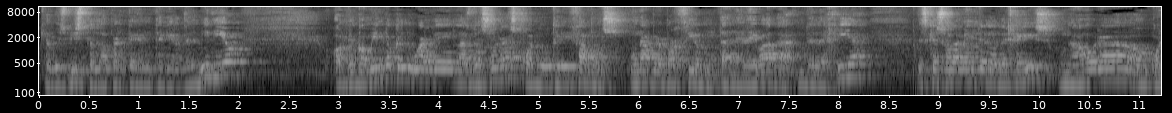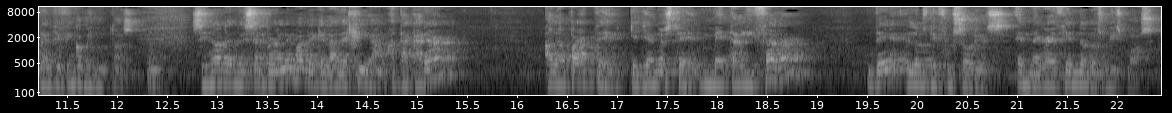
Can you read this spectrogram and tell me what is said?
que habéis visto en la parte anterior del vídeo, os recomiendo que en lugar de las dos horas, cuando utilizamos una proporción tan elevada de lejía, es que solamente lo dejéis una hora o 45 minutos. Si no, tendréis el problema de que la lejía atacará a la parte que ya no esté metalizada de los difusores, ennegreciendo los mismos.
